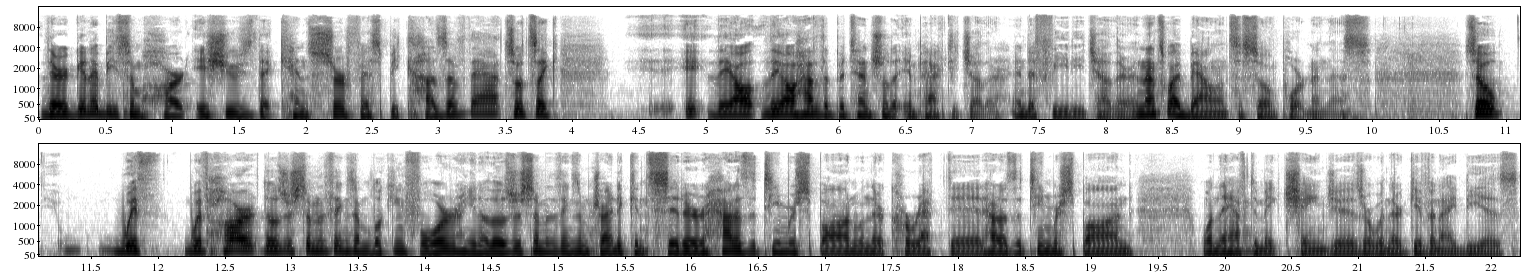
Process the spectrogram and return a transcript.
there are going to be some heart issues that can surface because of that. So it's like it, they all they all have the potential to impact each other and to feed each other, and that's why balance is so important in this. So with with heart, those are some of the things I'm looking for. You know, those are some of the things I'm trying to consider. How does the team respond when they're corrected? How does the team respond when they have to make changes or when they're given ideas?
